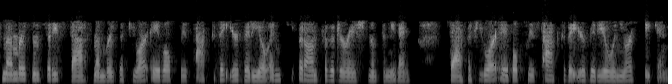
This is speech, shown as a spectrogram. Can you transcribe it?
To members and city staff members, if you are able, please activate your video and keep it on for the duration of the meeting. Staff, if you are able, please activate your video when you are speaking.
